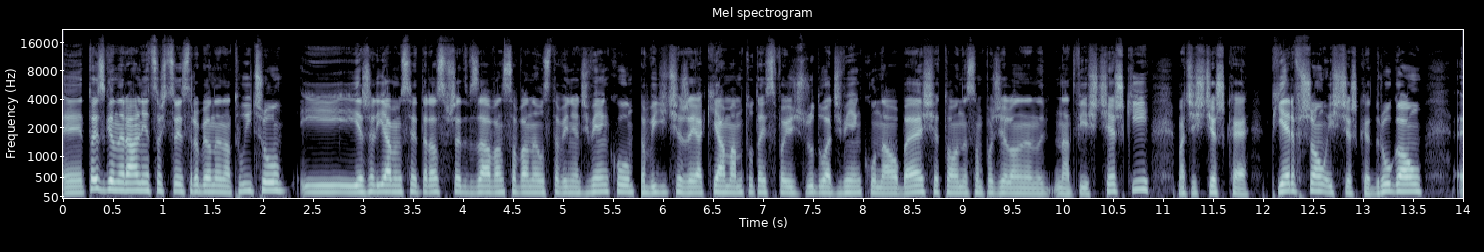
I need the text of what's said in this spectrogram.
Y, To jest generalnie coś, co jest robione na Twitchu i jeżeli ja bym sobie teraz wszedł w zaawansowane ustawienia dźwięku, to widzicie, że jak ja mam tutaj swoje źródła dźwięku na OBS-ie, to one są podzielone na, dwie ścieżki. Macie ścieżkę pierwszą i ścieżkę drugą. Y,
